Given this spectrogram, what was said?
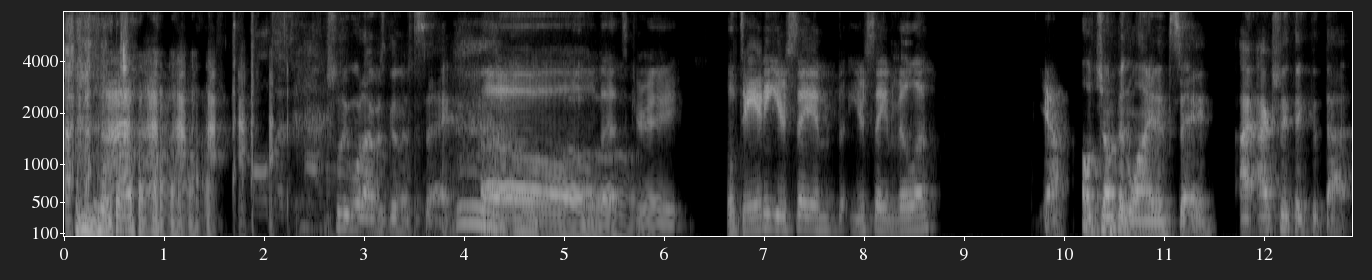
Oh, that's actually what I was gonna say. Oh, that's great. Well, Danny, you're saying you're saying Villa. Yeah, I'll jump in line and say I actually think that that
